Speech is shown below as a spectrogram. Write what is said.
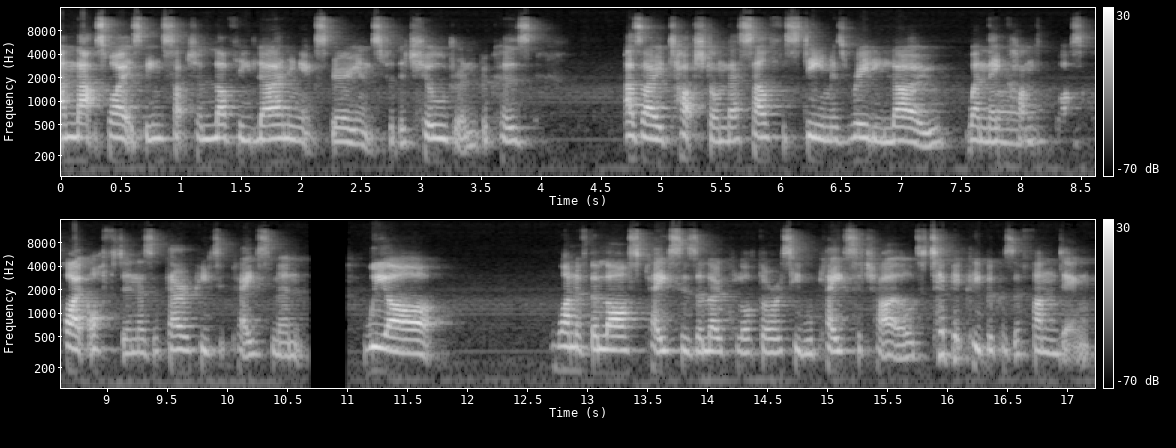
And that's why it's been such a lovely learning experience for the children because as I touched on, their self esteem is really low when they come to us. Quite often, as a therapeutic placement, we are one of the last places a local authority will place a child, typically because of funding.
